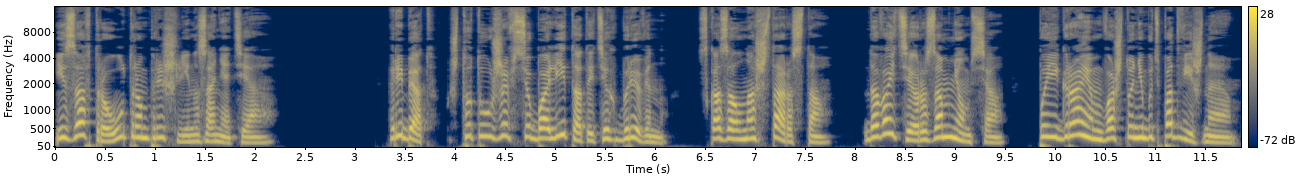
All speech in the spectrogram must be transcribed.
и завтра утром пришли на занятия. «Ребят, что-то уже все болит от этих бревен», — сказал наш староста. «Давайте разомнемся. Поиграем во что-нибудь подвижное».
